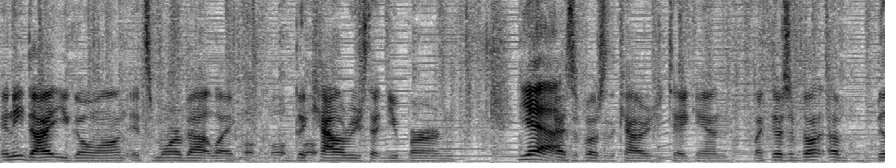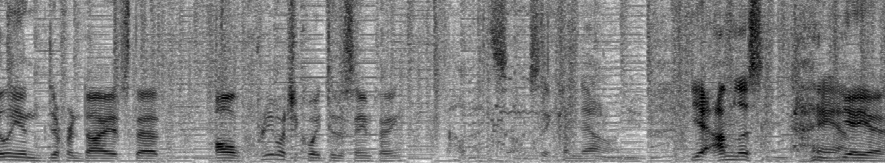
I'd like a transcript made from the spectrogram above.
any diet you go on. It's more about like the calories that you burn Yeah. as opposed to the calories you take in. Like there's a, bil- a billion different diets that all pretty much equate to the same thing. oh, that sucks. They come down on you. Yeah, I'm listening. Yeah, yeah.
